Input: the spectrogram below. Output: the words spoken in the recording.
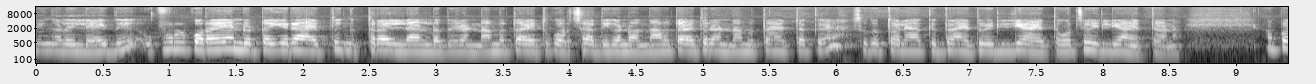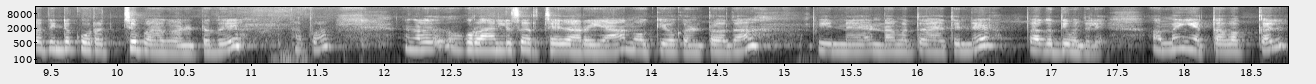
നിങ്ങളില്ലേ ഇത് ഫുൾ കുറേ ഉണ്ട് കേട്ടോ. ഈ ഒരു ആയത്ത് ഇത്ര അല്ല ഉള്ളത്. രണ്ടാമത്തെ ആയത്ത് കുറച്ച് അധികം ഉണ്ട്. ഒന്നാമത്തെ ആയത്ത് രണ്ടാമത്തെ ആയത്തൊക്കെ സുതത്തൊലാക്കത്തെ ആയത്ത് വലിയ ആയത്ത് കുറച്ച് വലിയ ആയത്താണ്. അപ്പോൾ അതിന്റെ കുറച്ച് ഭാഗമാണ് ഇട്ടത്. അപ്പോൾ നിങ്ങൾ ഖുറാനിൽ സെർച്ച് ചെയ്ത് അറിയാം. നോക്കി നോക്കണം കേട്ടോ അതാ. പിന്നെ രണ്ടാമത്തെ ആയത്തിന്റെ പകുതി മുതൽ. അമ്മ തവക്കൽ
